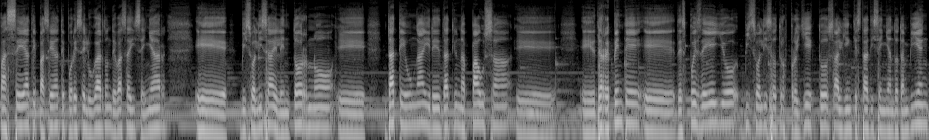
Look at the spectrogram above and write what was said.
paséate, paséate por ese lugar donde vas a diseñar eh, visualiza el entorno, date un aire, date una pausa, eh, de repente, eh, después de ello, visualiza otros proyectos, alguien que está diseñando también,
